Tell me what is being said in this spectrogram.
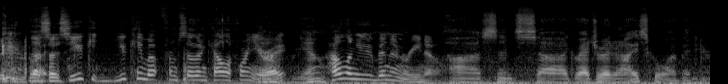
Yeah, so, so you you came up from Southern California, right? yeah. How long have you been in Reno? Uh, since uh, I graduated high school, I've been here.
